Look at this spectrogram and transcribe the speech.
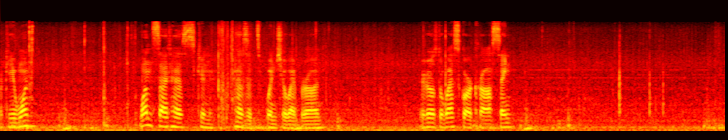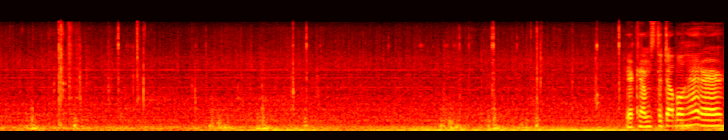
Okay, one, one side has can has its windshield wiper on. There goes the West Gore crossing. Here comes the double header.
